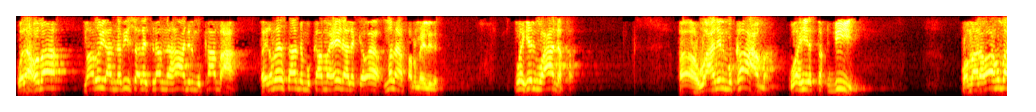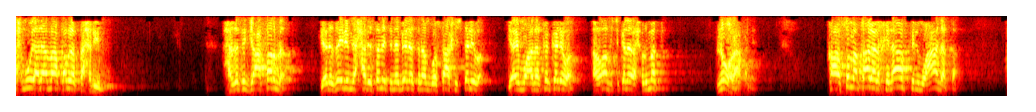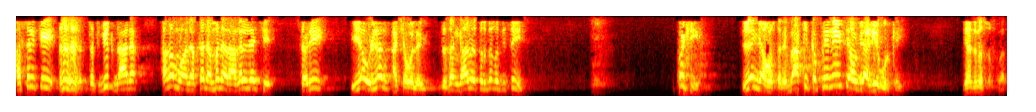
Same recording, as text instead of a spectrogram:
ولهما ما روي عن النبي صلى الله عليه وسلم نهى عن المكامعة فإغمار صلى المكامعين على لك منع فرمي له وهي المعانقة آه، وعن المكاعمة وهي التقبيل وما رواه محمود على ما قبل التحريم حضرت جعفر نه یا د زید ابن حارثه نه چې نبی علیه السلام بوسه اخیستلې وه یا یې معانقه کړې وه هغه وخت چې کله حرمت نه و راغلی قاسم قال الخلاف في المعانقه اصل کې تطبیق دا ده هغه معانقه نه من راغلی چې سړی یو لنګ اچولی د زنګانو تر دغه دي سي پټي لنګ اغوستل باقي کپړې نه ایسي او بیا غیږ ورکي بیا د نصف ور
